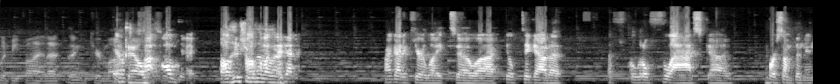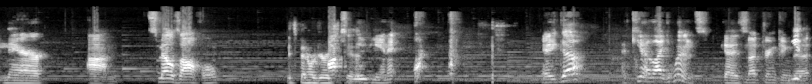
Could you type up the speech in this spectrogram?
would be fine. I think cure Yeah, mind. Okay, I'll, I'll- I'll, get it. I'll hit you with I'll- I another. got, I got a cure light, so uh, he'll take out a, a, a little flask, uh, pour something in there. Um, smells awful. It's been Rocks regurgitated. loogie in it. There you go. A cure light wounds guys. Not drinking Yeah. that.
